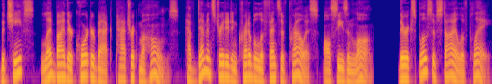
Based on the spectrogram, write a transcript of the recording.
The Chiefs, led by their quarterback Patrick Mahomes, have demonstrated incredible offensive prowess all season long. Their explosive style of play,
